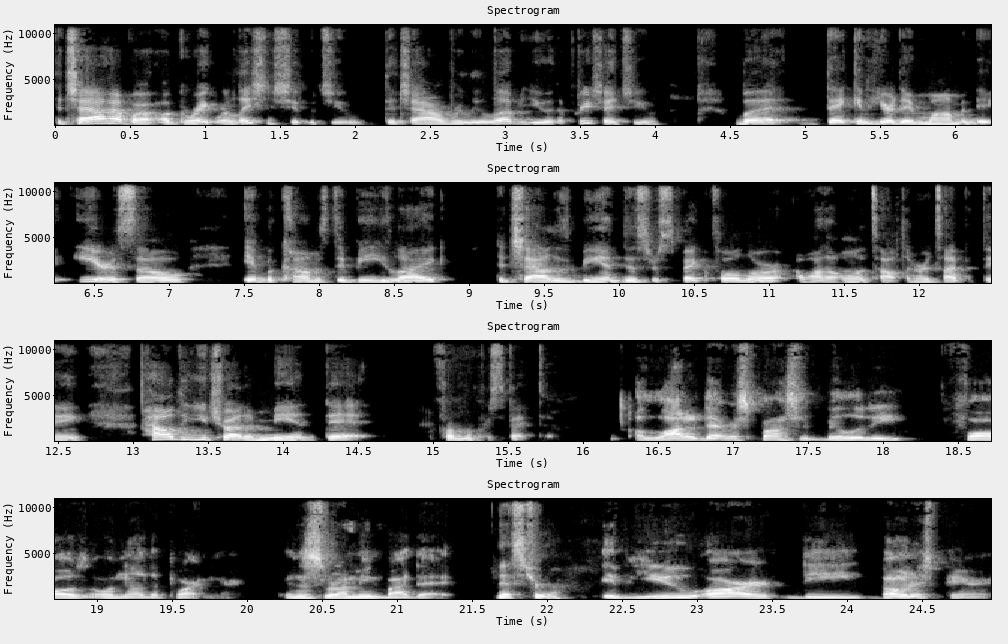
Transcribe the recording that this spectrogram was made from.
the child have a, a great relationship with you. The child really love you and appreciate you, but they can hear their mom in their ear. So it becomes to be like the child is being disrespectful or oh, I don't want to talk to her type of thing. How do you try to mend that from a perspective? A lot of that responsibility falls on the other partner, and this is what I mean by that. That's true. If you are the bonus parent,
